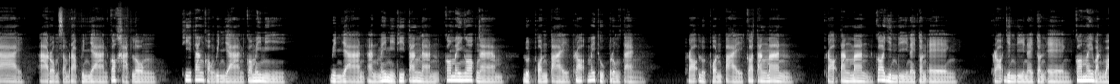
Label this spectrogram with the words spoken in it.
ได้ อารมณ์สำหรับวิญญาณก็ขาดลง ที่ตั้งของวิญญาณก็ไม่มี วิญญาณอันไม่มีที่ตั้งนั้นก็ไม่งอกงาม หลุดพ้นไปเพราะไม่ถูกปรุงแต่ง เพราะหลุดพ้นไปก็ตั้งมั่น เพราะตั้งมั่นก็ยินดีในตนเอง เพราะยินดีในตนเองก็ไม่หวั่นไหว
